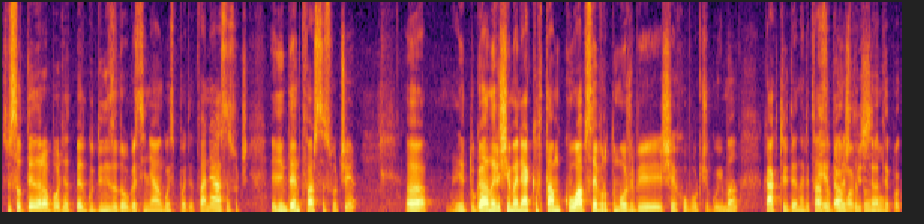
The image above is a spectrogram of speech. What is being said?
В смисъл те да работят 5 години за дълга си, няма да го изплатят. Това няма да се случи. Един ден това ще се случи. А, и тогава нали, ще има някакъв там колапс. Еврото може би ще е хубаво, че го има. Както и да е, нали, това е, за да, бъдещето. виж сега, те пък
